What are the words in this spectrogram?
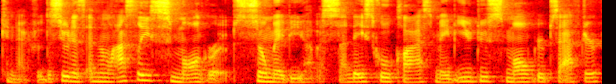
connect with the students. And then lastly, small groups. So maybe you have a Sunday school class, maybe you do small groups after,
